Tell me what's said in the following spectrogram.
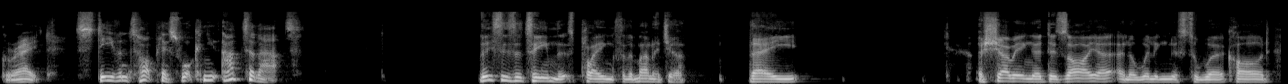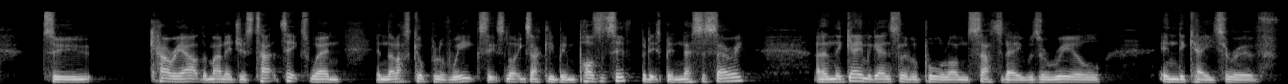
Great, Stephen Topless. What can you add to that? This is a team that's playing for the manager. They are showing a desire and a willingness to work hard to carry out the manager's tactics when in the last couple of weeks it's not exactly been positive, but it's been necessary. And the game against Liverpool on Saturday was a real indicator of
